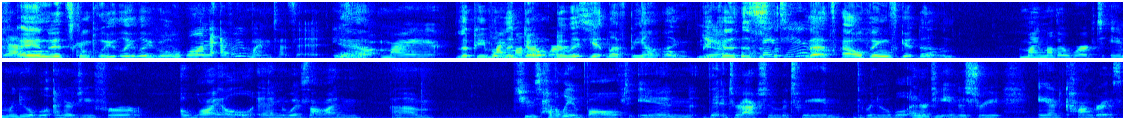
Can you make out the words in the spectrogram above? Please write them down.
Yeah. And it's completely legal. Well, and everyone does it. You Yeah. know, my The people my that don't do it get left behind Yeah. because They do. that's how things get done. my mother worked in renewable energy for a while and was on um, she was heavily involved in the interaction between the renewable energy industry and congress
